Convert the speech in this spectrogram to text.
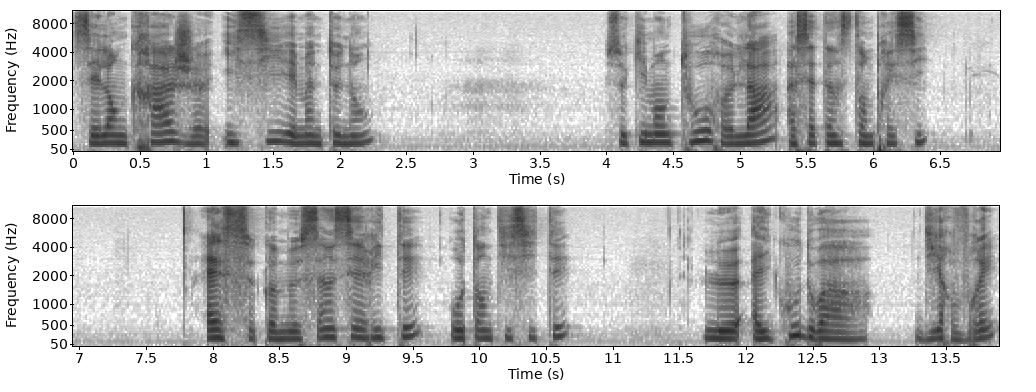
c'est l'ancrage ici et maintenant, ce qui m'entoure là, à cet instant précis. S comme sincérité, authenticité, le haïku doit dire vrai,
